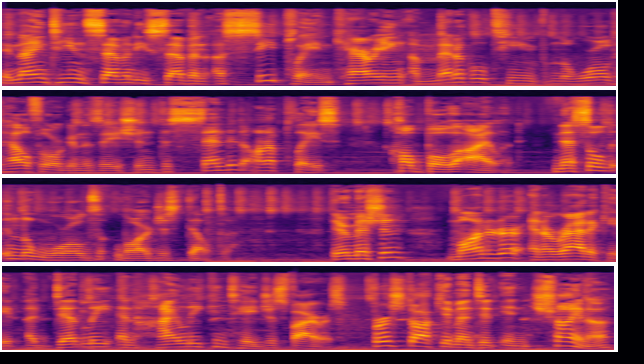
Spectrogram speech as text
In 1977, a seaplane carrying a medical team from the World Health Organization descended on a place called Bhola Island, nestled in the world's largest delta. Their mission? Monitor and eradicate a deadly and highly contagious virus, first documented in China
